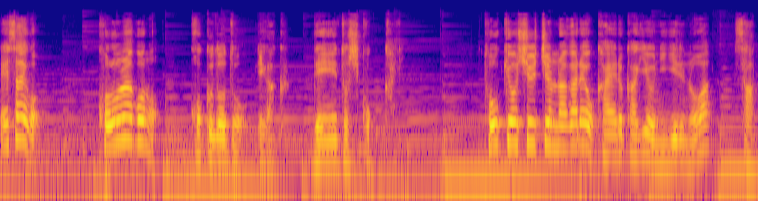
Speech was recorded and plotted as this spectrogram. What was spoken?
えー、最後、コロナ後の国土像を描く田園都市国家に。東京集中の流れを変える鍵を握るのは、札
